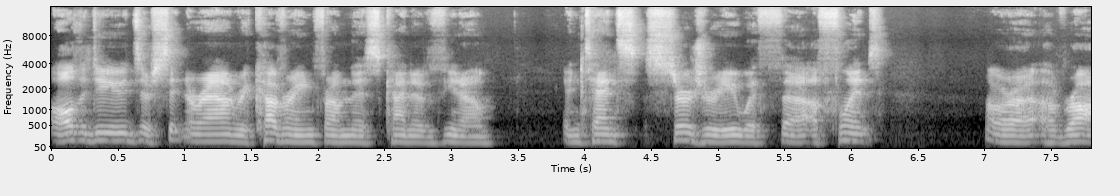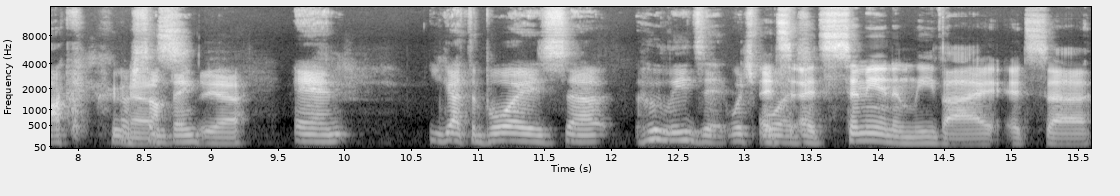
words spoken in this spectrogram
All the dudes are sitting around recovering from this kind of, you know, intense surgery with uh, a flint or a, a rock or something. Yeah. And you got the boys. Uh, who leads it? Which boys? It's it's Simeon and Levi. It's uh,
